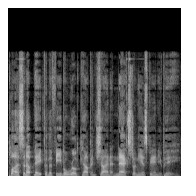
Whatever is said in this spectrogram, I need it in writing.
plus an update for the FIBA World Cup in China next on ESPN UP.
